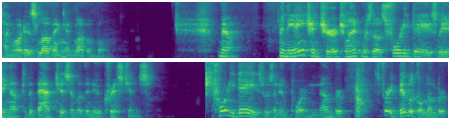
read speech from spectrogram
on what is loving and lovable. Now, in the ancient church, Lent was those 40 days leading up to the baptism of the new Christians. 40 days was an important number. It's a very biblical number.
